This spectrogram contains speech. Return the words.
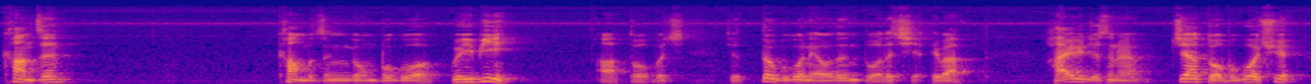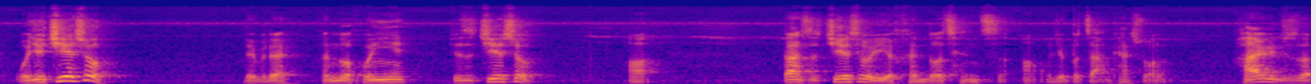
抗争、抗不争功不过、规避，啊，躲不起就斗不过你，我都能躲得起，对吧？还有一个就是呢，既然躲不过去，我就接受，对不对？很多婚姻就是接受，啊，但是接受有很多层次啊，我就不展开说了。还有一个就是，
